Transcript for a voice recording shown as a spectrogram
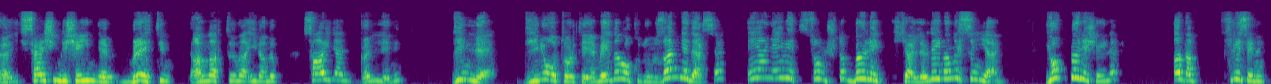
e, sen şimdi şeyin e, Brecht'in anlattığına inanıp sahiden Galile'nin dinle, dini otoriteye meydan okuduğunu zannedersen e yani evet sonuçta böyle hikayelere de inanırsın yani. Yok böyle şeyler. Adam kilisenin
